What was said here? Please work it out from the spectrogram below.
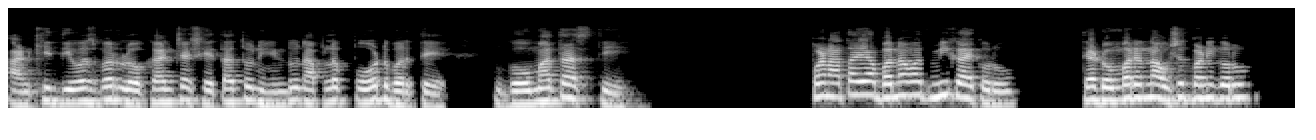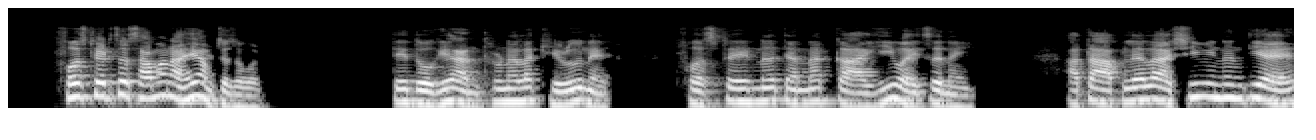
आणखी दिवसभर लोकांच्या शेतातून हिंडून आपलं पोट भरते. गोमाता असती. पण आता या बनावात मी काय करू? त्या डोंबाऱ्यांना औषध पाणी करू? फर्स्ट एडचं सामान आहे आमच्याजवळ. ते दोघे अंथरुणाला खिळून आहेत. फर्स्ट एडनं त्यांना काही व्हायचं नाही. आता आपल्याला अशी विनंती आहे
